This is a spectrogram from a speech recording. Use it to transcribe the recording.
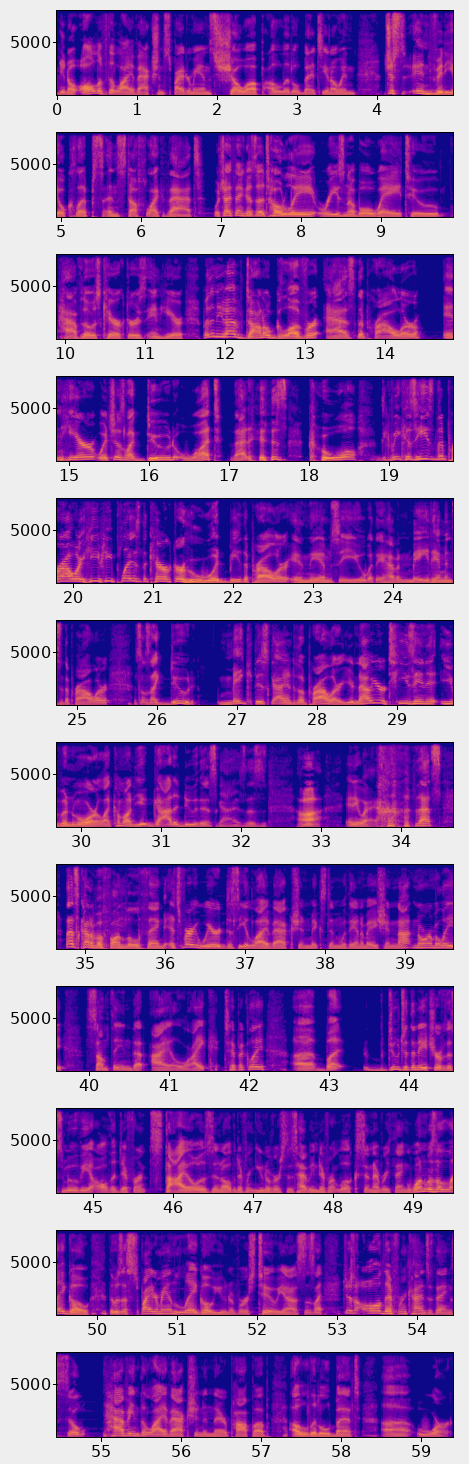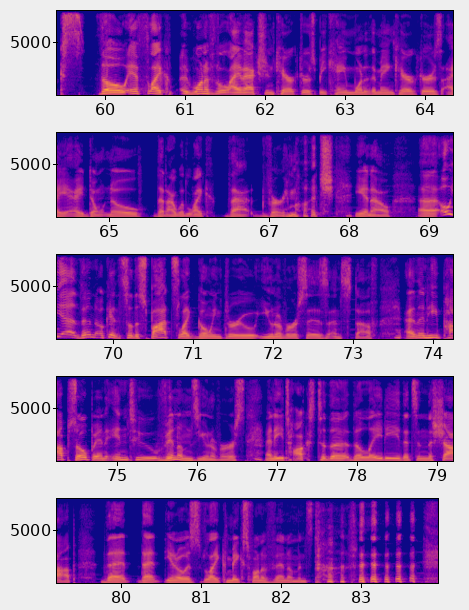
you know all of the live action spider-mans show up a little bit you know in just in video clips and stuff like that which i think is a totally reasonable way to have those characters in here but then you have donald glover as the prowler in here, which is like, dude, what? That is cool because he's the Prowler. He he plays the character who would be the Prowler in the MCU, but they haven't made him into the Prowler. So it's like, dude, make this guy into the prowler. You're now you're teasing it even more. Like, come on, you got to do this, guys. This is ah. Anyway, that's that's kind of a fun little thing. It's very weird to see live action mixed in with animation. Not normally something that I like typically, uh, but due to the nature of this movie, all the different styles and all the different universes having different looks and everything. One was a Lego. There was a Spider-Man Lego universe too. You know, so it's like just all different kinds of things. So having the live action in there pop up a little bit uh, works. Though, if like one of the live action characters became one of the main characters, I, I don't know that I would like that very much, you know. Uh, oh, yeah, then, okay, so the spot's like going through universes and stuff, and then he pops open into Venom's universe, and he talks to the, the lady that's in the shop that, that, you know, is like makes fun of Venom and stuff.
